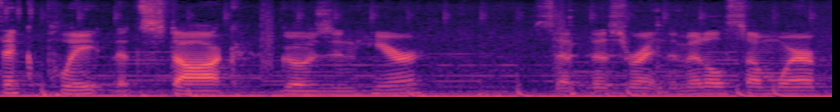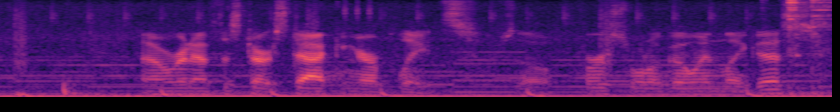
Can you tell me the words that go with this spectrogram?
thick plate that's stock goes in here. Set this right in the middle somewhere. Now we're gonna have to start stacking our plates. So first one will go in like this.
